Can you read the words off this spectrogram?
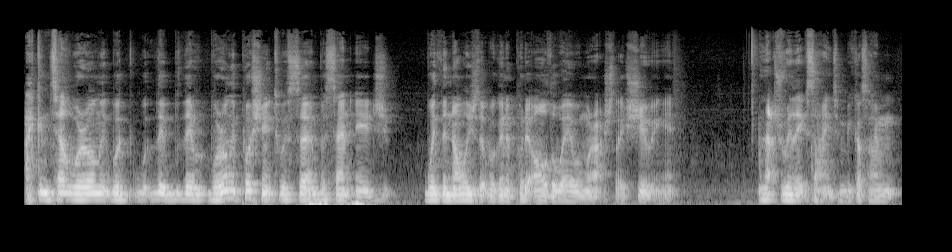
I, can tell we're only we're, we're only pushing it to a certain percentage with the knowledge that we're going to put it all the way when we're actually shooting it, and that's really exciting to me because I'm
